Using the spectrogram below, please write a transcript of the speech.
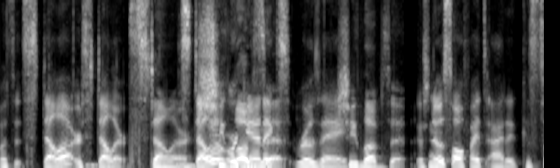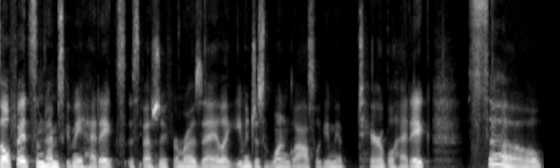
was it, Stella or Stellar? Stellar. Stellar She Organics. Rosé. She loves it. There's no sulfites added because sulfites sometimes give me headaches, especially from rosé. Like even just one glass will give me a terrible headache. So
